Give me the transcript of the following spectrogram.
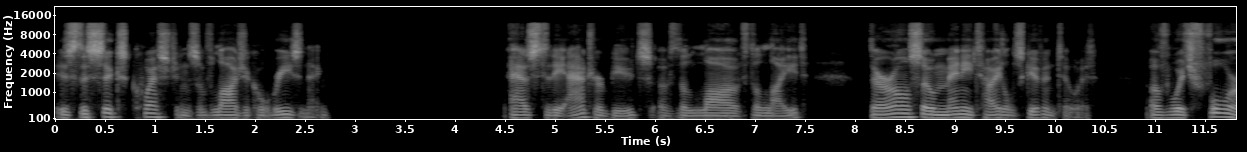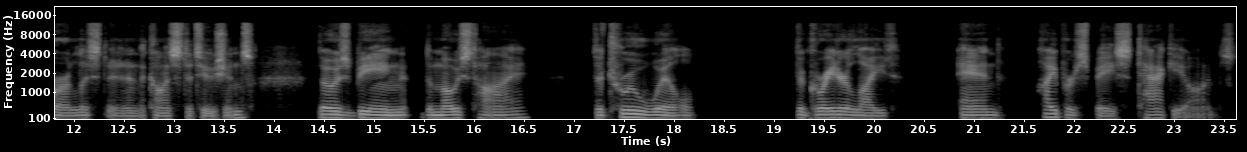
is the six questions of logical reasoning. As to the attributes of the law of the light, there are also many titles given to it, of which four are listed in the constitutions, those being the Most High, the True Will, the Greater Light, and hyperspace tachyons.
